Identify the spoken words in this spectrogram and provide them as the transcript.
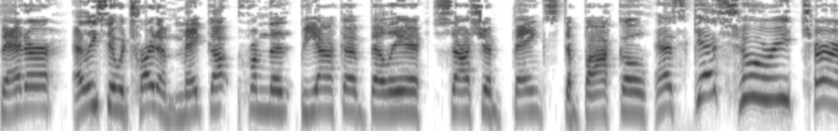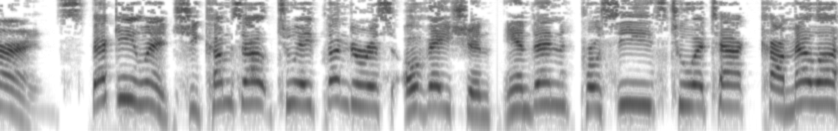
better. At least it would try to make up from the Bianca Belair Sasha Banks debacle. As guess who returns? Becky Lynch. She comes out to a thunderous ovation and then proceeds to attack Carmella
